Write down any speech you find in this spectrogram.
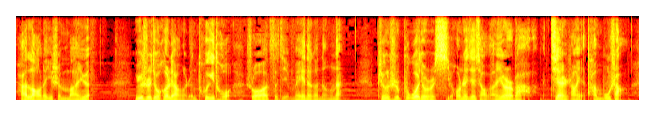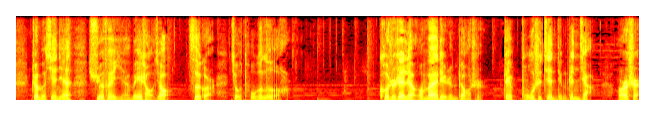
还落了一身埋怨。于是就和两个人推脱，说自己没那个能耐，平时不过就是喜欢这些小玩意儿罢了，鉴赏也谈不上。这么些年学费也没少交，自个儿就图个乐呵。可是这两个外地人表示，这不是鉴定真假，而是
